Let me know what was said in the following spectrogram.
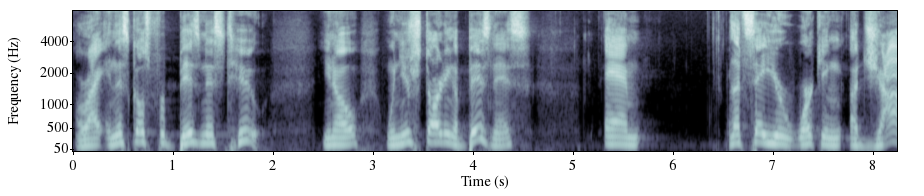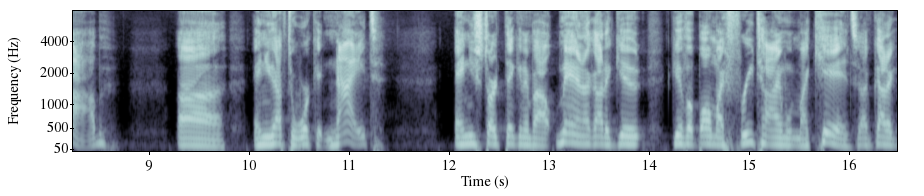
All right. And this goes for business too. You know, when you're starting a business and let's say you're working a job uh, and you have to work at night and you start thinking about, man, I got to give give up all my free time with my kids. I've got to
